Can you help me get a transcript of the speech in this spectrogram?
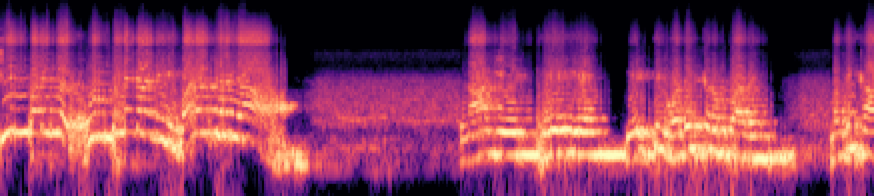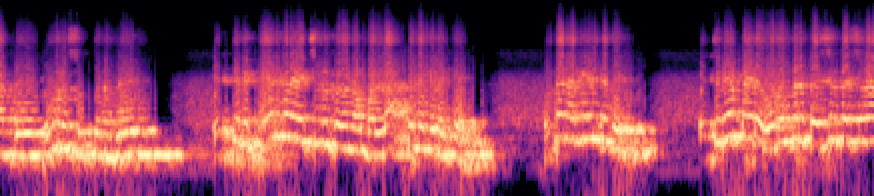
கீழ்ப்படிந்து உன் பிள்ளைகளை நீ வளர்க்கிறியா நாயே பேய எட்டி உதைக்கிறோம் பாரு? மதிக்காட்டு ஊரு சுத்துறது. எத்தனை பேர்களை வச்சிருக்கிறோம் நம்ம எல்லாம் பிள்ளைகளுக்கு? இன்னும் நிறைய இருக்குது. எத்தனையோ பேர் ஒரு ஒவ்வொரு பெசல் பெசலா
